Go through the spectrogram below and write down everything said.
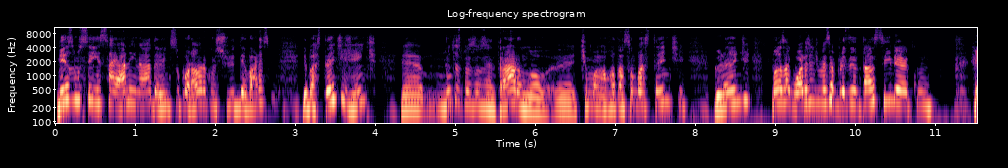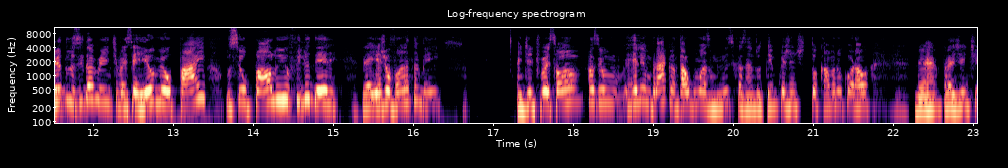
Mesmo sem ensaiar nem nada. Antes o coral era constituído de várias, de bastante gente, né? Muitas pessoas entraram, é, tinha uma rotação bastante grande, mas agora a gente vai se apresentar assim, né? Com reduzidamente. Vai ser eu, meu pai, o seu Paulo e o filho dele, né? E a Giovana também. A gente vai só fazer um relembrar, cantar algumas músicas, né, do tempo que a gente tocava no coral, né, pra gente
